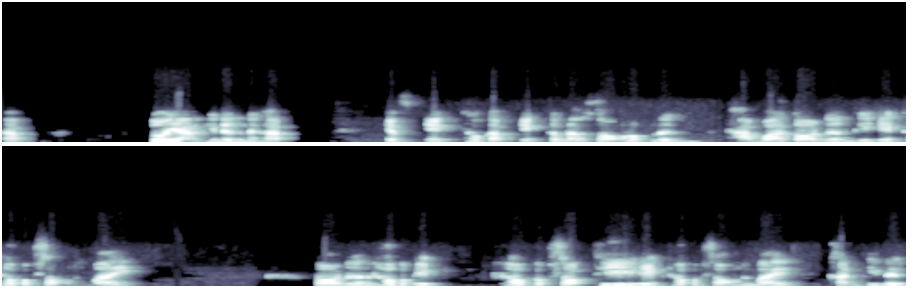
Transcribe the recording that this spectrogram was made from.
ครับ ตัวอย่างที่หนึ่งนะครับ fx เท่ากับ x กำลังสองลบหนึ่งถามว่าต่อเนื่องที่ x เท่ากับสองหรือไม่ ต่อเนื่องเท่ากับ x เท่ากับสองที่ x เท่ากับสองหรือไม่ ขั้นที่หนึ่ง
